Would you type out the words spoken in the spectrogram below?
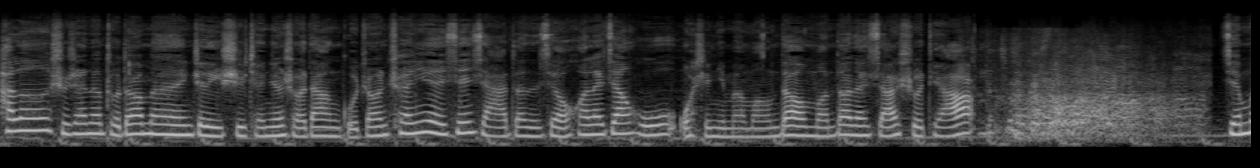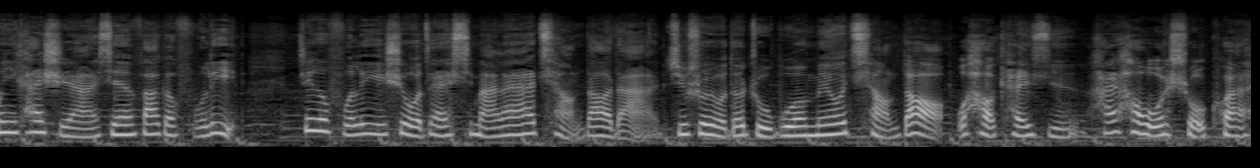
Hello，蜀山的土豆们，这里是全球首档古装穿越仙侠段子秀《欢乐江湖》，我是你们萌逗萌逗的小薯条。节目一开始啊，先发个福利，这个福利是我在喜马拉雅抢到的，据说有的主播没有抢到，我好开心，还好我手快。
